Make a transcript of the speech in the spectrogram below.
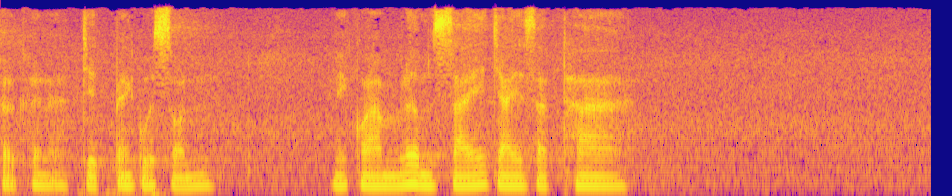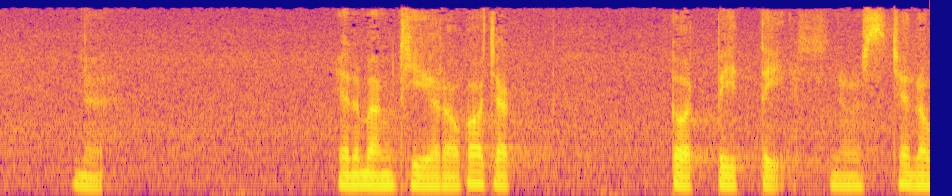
เกิดขึ้นจิตเป็นกุศล มีความเริ่มใสใจศรัทธาเนี่ยเห็นบางทีเราก็จะเกิดปีติ เช่นเรา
